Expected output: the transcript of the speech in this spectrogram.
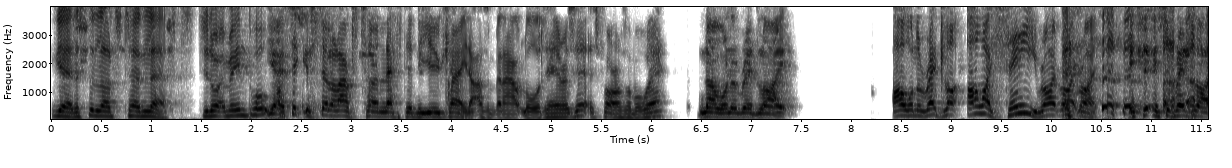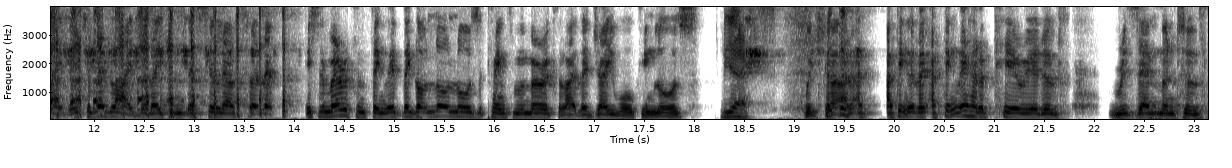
Yeah, they're still allowed to turn left. Do you know what I mean, Paul? Yeah. I think you're still allowed to turn left in the UK. That hasn't been outlawed here, is it? As far as I'm aware. No, on a red light. Oh, on a red light. Oh, I see. Right, right, right. It's a, it's a red light. It's a red light, but they can they're still allowed to turn left. It's an American thing. They they got a lot of laws that came from America, like their jaywalking laws, Yes. which uh, the- I, I think that they, I think they had a period of resentment of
